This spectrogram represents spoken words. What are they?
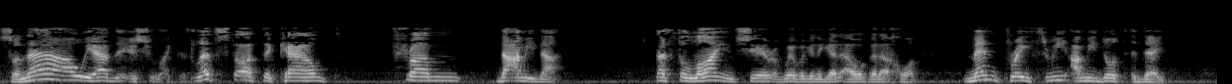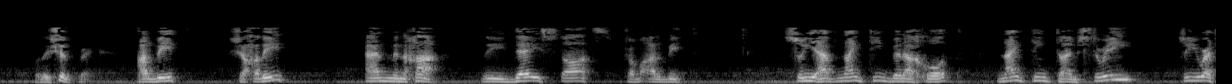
So now we have the issue like this. Let's start the count from the Amidah. That's the lion's share of where we're going to get our berachot. Men pray three Amidot a day. Well, they should pray. Arbit, Shacharit, and Mincha. The day starts from Arbit. So you have 19 berachot, 19 times 3, so you're at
